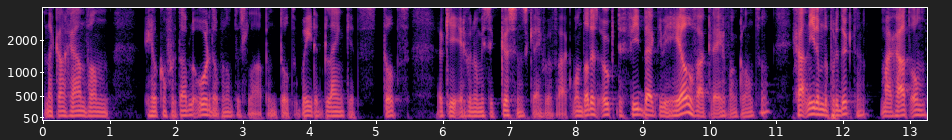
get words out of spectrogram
En dat kan gaan van heel comfortabele oordoppen om te slapen, tot weighted blankets, tot oké, ergonomische kussens krijgen we vaak. Want dat is ook de feedback die we heel vaak krijgen van klanten. Het gaat niet om de producten, maar gaat om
